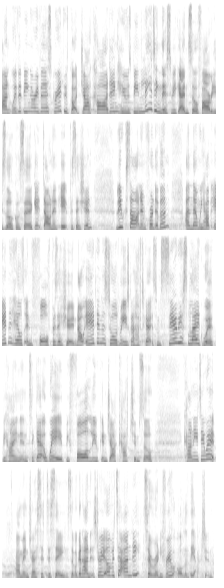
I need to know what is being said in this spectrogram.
And with it being a reverse grid, we've got Jack Harding, who's been leading this weekend so far at his local circuit, down in eighth position. Luke starting in front of him, and then we have Aidan Hills in fourth position. Now, Aidan has told me he's going to have to get some serious leg work behind him to get away before Luke and Jack catch him. So, can he do it? I'm interested to see. So, we're going to hand it straight over to Andy to run you through all of the action.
